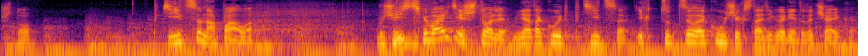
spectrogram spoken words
Что? Птица напала? Вы что, издеваетесь, что ли? Меня атакует птица. Их тут целая куча, кстати говоря. Нет, это чайка.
